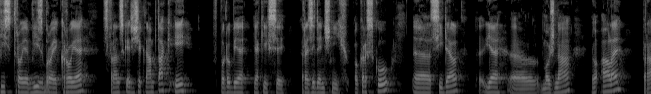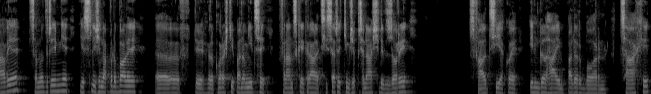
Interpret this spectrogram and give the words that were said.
výstroje, výzbroje, kroje z franské říše k nám, tak i v podobě jakýchsi rezidenčních okrsků e, sídel je e, možná, no ale právě samozřejmě, jestliže napodobali ty velkomoravští panovníci franské krále císaře tím, že přenášeli vzory z falcí, jako je Ingelheim, Paderborn, Cáchy,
